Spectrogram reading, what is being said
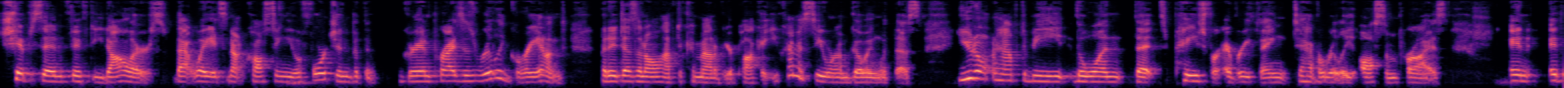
chips in $50. That way it's not costing you a fortune, but the grand prize is really grand, but it doesn't all have to come out of your pocket. You kind of see where I'm going with this. You don't have to be the one that pays for everything to have a really awesome prize. And if,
